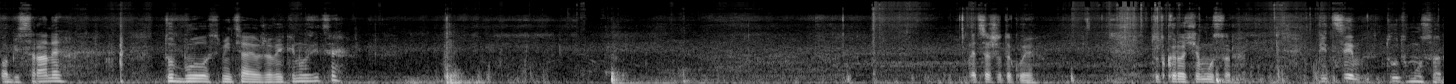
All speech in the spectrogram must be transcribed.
Обісране. Тут було сміття, я вже викинув звідси. А це що таке? Тут, коротше, мусор. Під цим тут мусор.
